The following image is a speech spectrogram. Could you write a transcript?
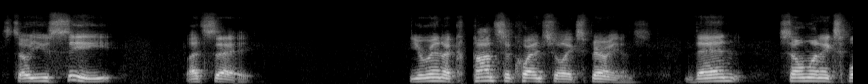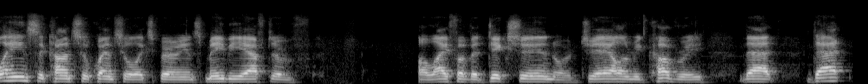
so you see, let's say you're in a consequential experience. Then someone explains the consequential experience, maybe after a life of addiction or jail and recovery, that that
